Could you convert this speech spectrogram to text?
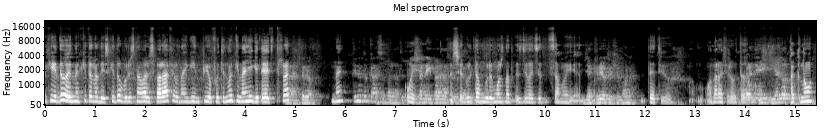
Хидо, ну, хита надеюсь, хидо Борис Навалис парафир, нагин пио футиноки, на ниги ты эти трак. Не? Ты не только со. Ой, а еще говорю, там, говорю, можно сделать этот самый... Я крию то химона. Тетю. А парафир это окно,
